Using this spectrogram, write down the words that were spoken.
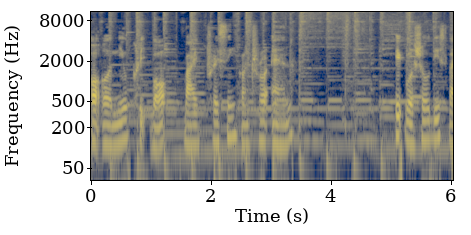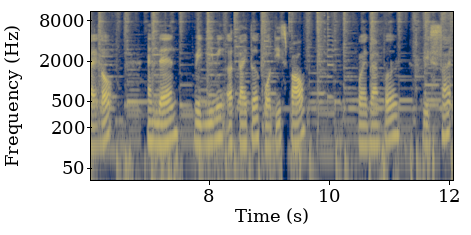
or a new clipboard by pressing Ctrl N it will show this dialog and then we're giving a title for this file. For example resize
